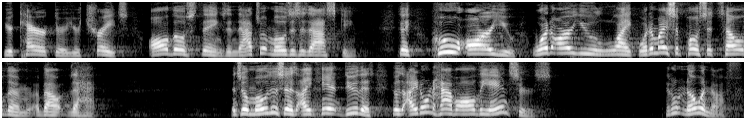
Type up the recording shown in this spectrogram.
your character, your traits, all those things. And that's what Moses is asking. Like, who are you? What are you like? What am I supposed to tell them about that? And so Moses says, I can't do this. He goes, I don't have all the answers. I don't know enough.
